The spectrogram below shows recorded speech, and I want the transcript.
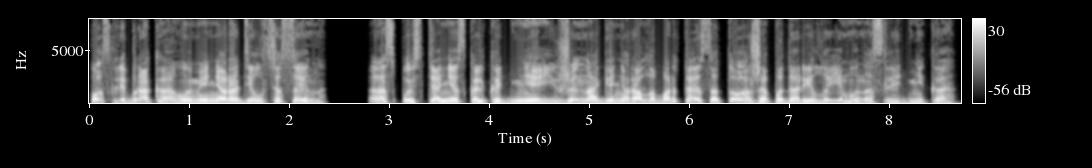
после брака у меня родился сын, а спустя несколько дней жена генерала Бортеса тоже подарила ему наследника».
